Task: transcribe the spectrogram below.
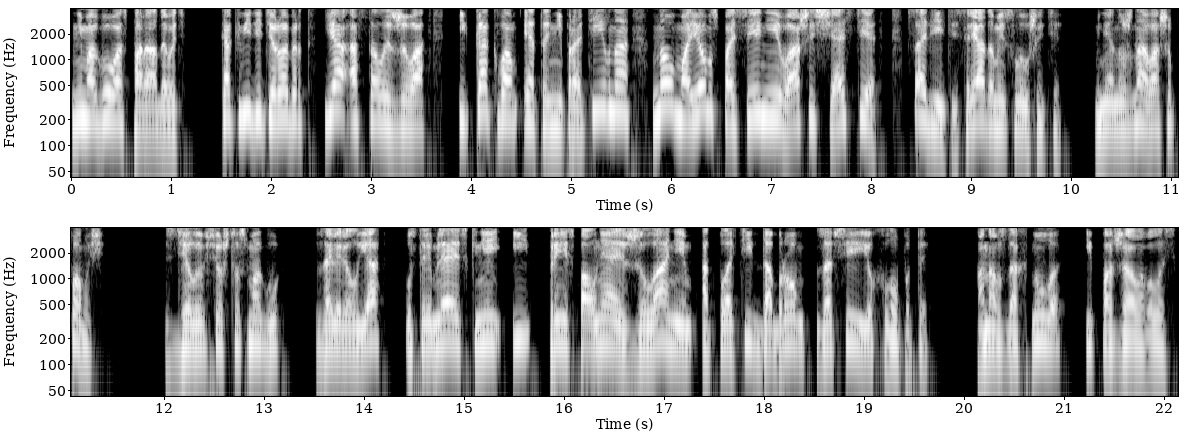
не могу вас порадовать. Как видите, Роберт, я осталась жива, и как вам это не противно, но в моем спасении ваше счастье. Садитесь рядом и слушайте. Мне нужна ваша помощь». «Сделаю все, что смогу», заверил я, устремляясь к ней и преисполняясь желанием отплатить добром за все ее хлопоты. Она вздохнула и пожаловалась.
